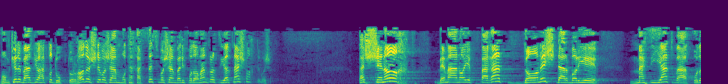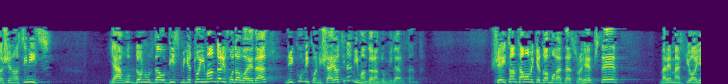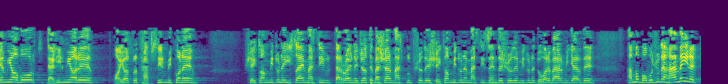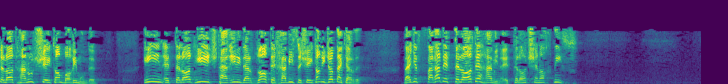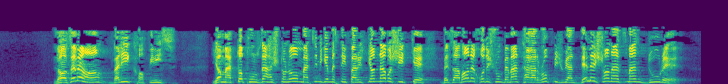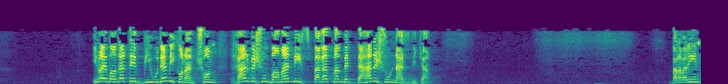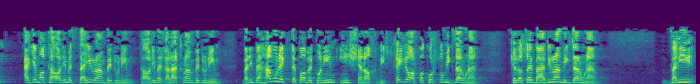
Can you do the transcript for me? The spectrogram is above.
ممکنه بعضی حتی دکترها داشته باشن متخصص باشن ولی خداوند را زیاد نشناخته باشن. پس شناخت به معنای فقط دانش درباره مسیحیت و خداشناسی نیست. یعقوب دو نوزده و بیست میگه تو ایمان داری خدا واحد است؟ نیکو می‌کنی شیاطین هم ایمان دارند و میلرزند. شیطان تمام کتاب مقدس را حفظه برای مسیح آیه می آورد دلیل میاره آیات رو تفسیر می‌کنه. شیطان می‌دونه عیسی مسیح در راه نجات بشر مصلوب شده شیطان می‌دونه مسیح زنده شده می‌دونه دوباره برمیگرده. اما با وجود همه این اطلاعات هنوز شیطان باقی مونده. این اطلاعات هیچ تغییری در ذات خبیس شیطان ایجاد نکرده. و اگه فقط اطلاعات همینه اطلاعات شناخت نیست. لازمه ها ولی کافی نیست. یا متا 15 89 مسیح میگه مثل این فریسیان نباشید که به زبان خودشون به من تقرب میجویند. دلشان از من دوره. اینا عبادت بیهوده می‌کنن چون قلبشون با من نیست فقط من به دهنشون نزدیکم. بنابراین اگه ما تعالیم صحیح رو هم بدونیم تعالیم غلط رو هم بدونیم ولی به همون اکتفا بکنیم این شناخت نیست. خیلی آلفا کورس رو میگذرونن کلاس های بعدی رو هم میگذرونن. ولی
